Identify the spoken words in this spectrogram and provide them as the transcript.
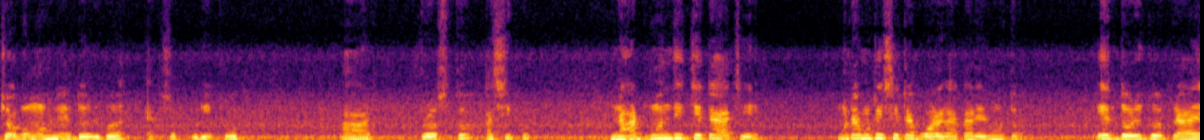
জগমোহনের দৈর্ঘ্য একশো কুড়ি ফুট আর প্রস্থ আশি ফুট। নাট মন্দির যেটা আছে, মোটামুটি সেটা বর্গাকারের মতো। এর দৈর্ঘ্য প্রায়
